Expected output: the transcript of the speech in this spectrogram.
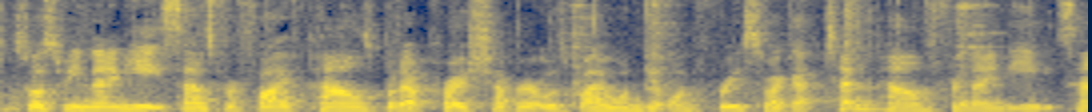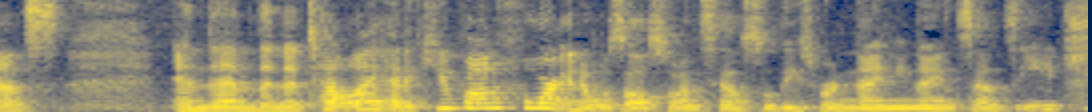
Supposed to be 98 cents for 5 pounds, but at Price Chopper it was buy one, get one free, so I got 10 pounds for 98 cents. And then the Nutella I had a coupon for, and it was also on sale, so these were 99 cents each.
